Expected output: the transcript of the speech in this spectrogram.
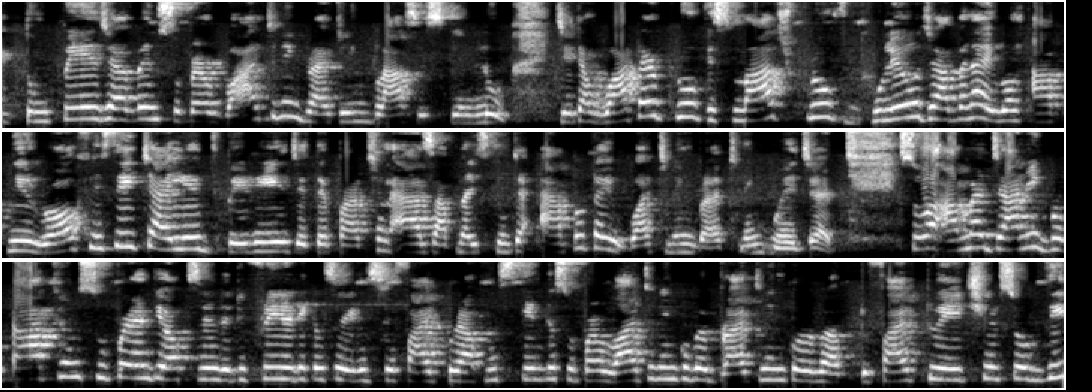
একদম পেয়ে যাবেন super whitening brightening glass skin look যেটা ওয়াটার প্রুফ স্মাচ প্রুফ ধুলেও যাবে না এবং আপনি র ফেসেই চাইলে বেরিয়ে যেতে পারছেন অ্যাজ আপনার স্কিনটা এতটাই হোয়াইটেনিং ব্রাইটেনিং হয়ে যায়। সো আমরা জানি গ্লুটাথিয়ম সুপার অ্যান্টি অক্সিডেন্ট যেটি ফ্রি রেডিকেলস এগেন্স্টে ফাইট করে। আপনার স্কিনকে সুপার হোয়াইটেনিং করবে ব্রাইটেনিং করবে up to five to eight shades অবধি।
